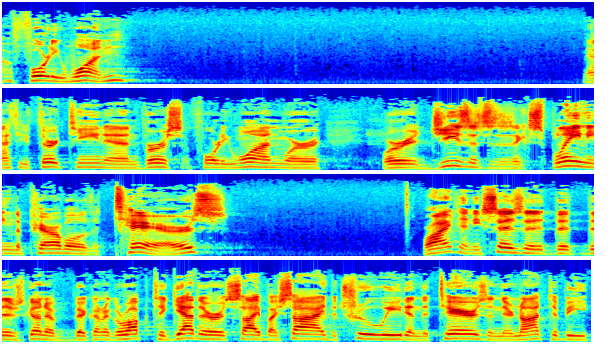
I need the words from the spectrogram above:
uh, 41. Matthew 13 and verse 41, where, where Jesus is explaining the parable of the tares. Right? And he says that, that there's gonna, they're going to grow up together side by side, the true wheat and the tares, and they're not to be,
